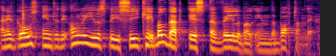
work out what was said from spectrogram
And it goes into the only USB-C cable that is available in the bottom there.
